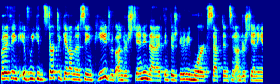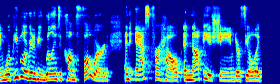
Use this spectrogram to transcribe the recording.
But I think if we can start to get on the same page with understanding that, I think there's going to be more acceptance and understanding, and more people are going to be willing to come forward and ask for help and not be ashamed or feel like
